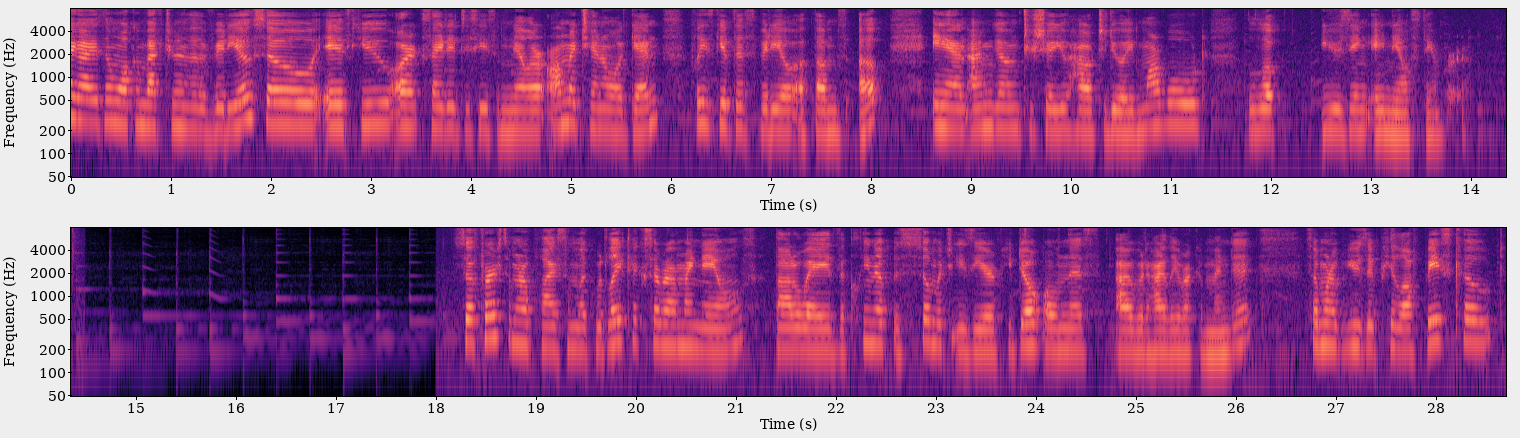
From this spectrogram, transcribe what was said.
Hi guys and welcome back to another video. So if you are excited to see some nail art on my channel again, please give this video a thumbs up. And I'm going to show you how to do a marbled look using a nail stamper. So first I'm going to apply some liquid latex around my nails. That way the cleanup is so much easier. If you don't own this, I would highly recommend it. So I'm going to use a peel off base coat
